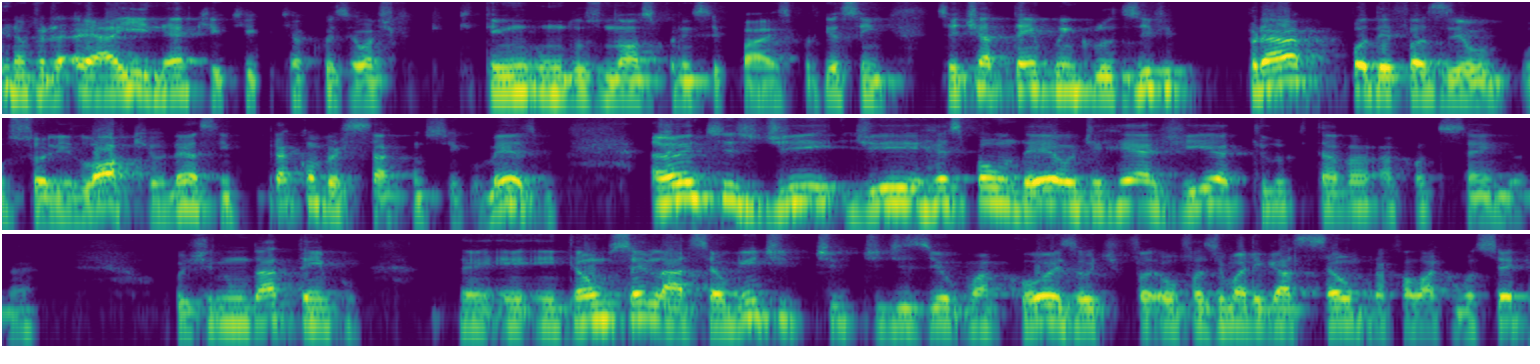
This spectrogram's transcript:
na verdade, é aí, né, que, que, que a coisa, eu acho que, que tem um dos nós principais, porque assim, você tinha tempo, inclusive, para poder fazer o, o, solilóquio, né, assim, para conversar consigo mesmo, antes de, de responder ou de reagir àquilo que estava acontecendo, né? Hoje não dá tempo. Então, sei lá, se alguém te, te, te dizia alguma coisa ou, te, ou fazia uma ligação para falar com você,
